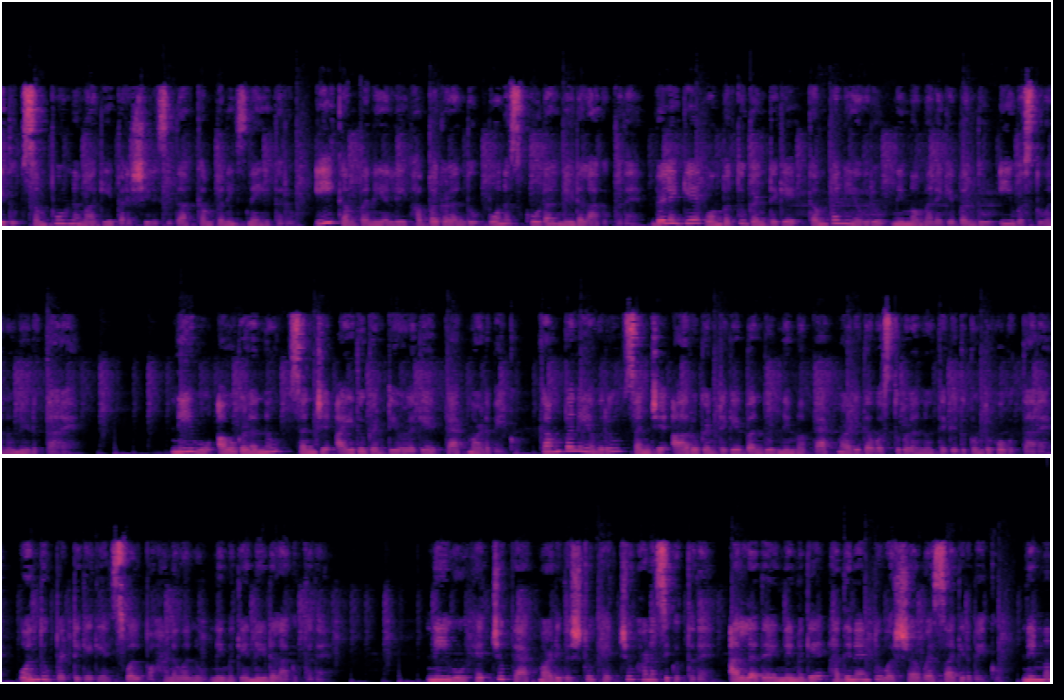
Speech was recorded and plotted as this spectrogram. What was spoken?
ಇದು ಸಂಪೂರ್ಣವಾಗಿ ಪರಿಶೀಲಿಸಿದ ಕಂಪನಿ ಸ್ನೇಹಿತರು. ಈ ಕಂಪನಿಯಲ್ಲಿ ಹಬ್ಬಗಳಂದು ಬೋನಸ್ ಕೂಡ ನೀಡಲಾಗುತ್ತದೆ. ಬೆಳಿಗ್ಗೆ ಒಂಬತ್ತು ಗಂಟೆಗೆ ಕಂಪನಿಯವರು ನಿಮ್ಮ ಮನೆಗೆ ಬಂದು ಈ ವಸ್ತುವನ್ನು ನೀಡುತ್ತಾರೆ. ನೀವು ಅವುಗಳನ್ನು ಸಂಜೆ ಐದು ಗಂಟೆಯೊಳಗೆ ಪ್ಯಾಕ್ ಮಾಡಬೇಕು. ಕಂಪನಿಯವರು ಸಂಜೆ ಆರು ಗಂಟೆಗೆ ಬಂದು ನಿಮ್ಮ ಪ್ಯಾಕ್ ಮಾಡಿದ ವಸ್ತುಗಳನ್ನು ತೆಗೆದುಕೊಂಡು ಹೋಗುತ್ತಾರೆ. ಒಂದು ಪೆಟ್ಟಿಗೆಗೆ ಸ್ವಲ್ಪ ಹಣವನ್ನು ನಿಮಗೆ ನೀಡಲಾಗುತ್ತದೆ. ನೀವು ಹೆಚ್ಚು ಪ್ಯಾಕ್ ಮಾಡಿದಷ್ಟು ಹೆಚ್ಚು ಹಣ ಸಿಗುತ್ತದೆ. ಅಲ್ಲದೆ ನಿಮಗೆ ಹದಿನೆಂಟು ವರ್ಷ ವಯಸ್ಸಾಗಿರಬೇಕು. ನಿಮ್ಮ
